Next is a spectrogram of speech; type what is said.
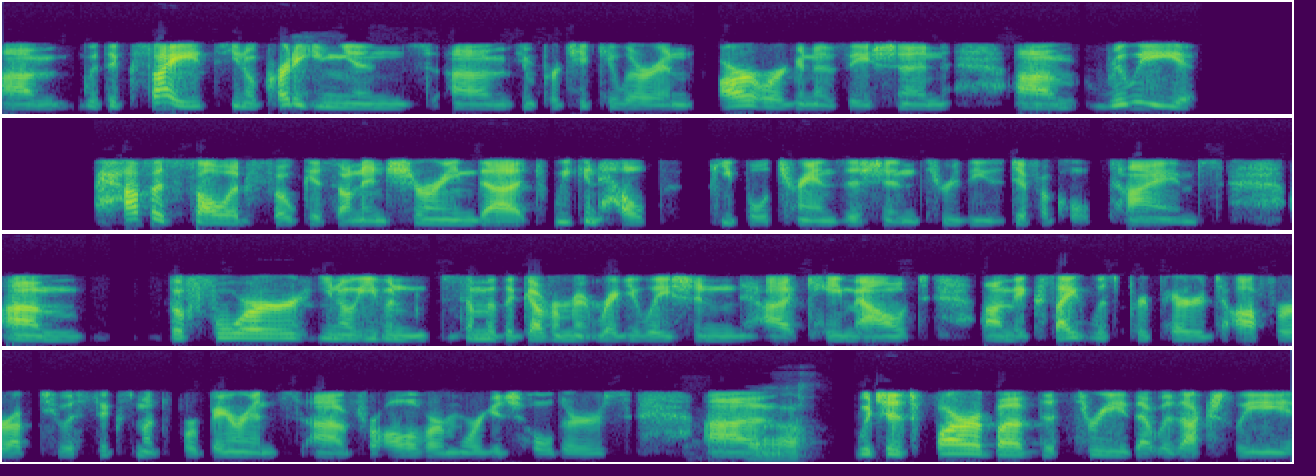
um, with excite you know credit unions um, in particular in our organization um, really have a solid focus on ensuring that we can help people transition through these difficult times. Um, before you know even some of the government regulation uh, came out, um, Excite was prepared to offer up to a six-month forbearance uh, for all of our mortgage holders, um, wow. which is far above the three that was actually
